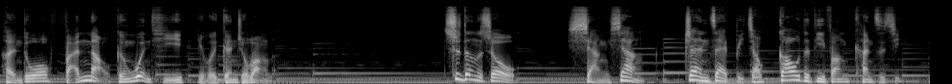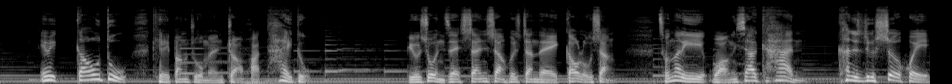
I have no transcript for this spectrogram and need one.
很多烦恼跟问题也会跟着忘了。适当的时候，想象站在比较高的地方看自己，因为高度可以帮助我们转化态度。比如说你在山上，或者站在高楼上，从那里往下看。看着这个社会，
